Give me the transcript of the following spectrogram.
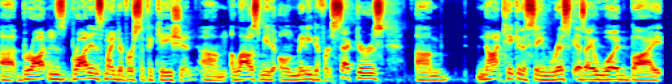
uh, broadens broadens my diversification, um, allows me to own many different sectors, um, not taking the same risk as I would by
